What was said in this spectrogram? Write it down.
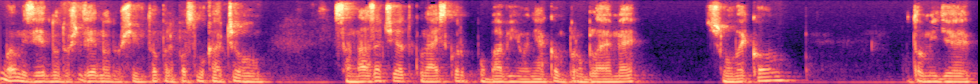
veľmi zjednoduš, zjednoduším to pre poslucháčov, sa na začiatku najskôr pobaví o nejakom probléme s človekom, potom ide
